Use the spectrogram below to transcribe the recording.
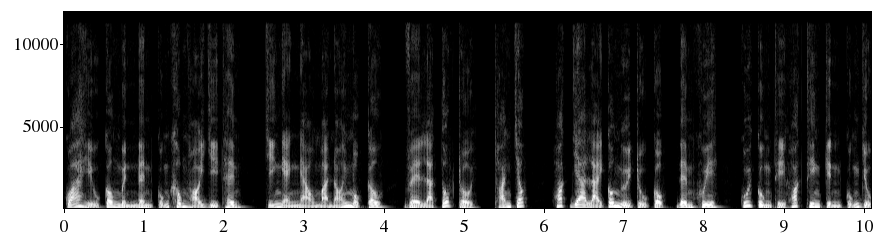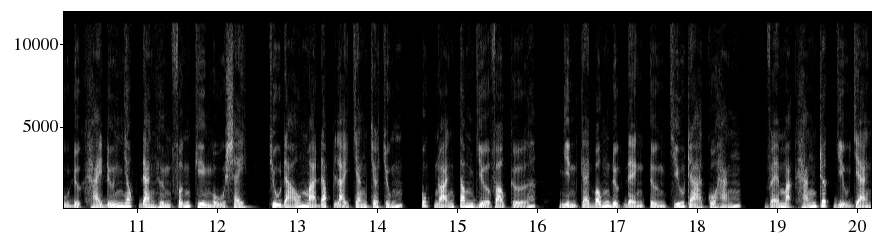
quá hiểu con mình nên cũng không hỏi gì thêm, chỉ nghẹn ngào mà nói một câu, về là tốt rồi, thoáng chốc, Hoắc gia lại có người trụ cột, đêm khuya, cuối cùng thì Hoắc Thiên Kình cũng dụ được hai đứa nhóc đang hưng phấn kia ngủ say, chu đáo mà đắp lại chăn cho chúng. Úc Noãn Tâm dựa vào cửa, nhìn cái bóng được đèn tường chiếu ra của hắn, vẻ mặt hắn rất dịu dàng,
